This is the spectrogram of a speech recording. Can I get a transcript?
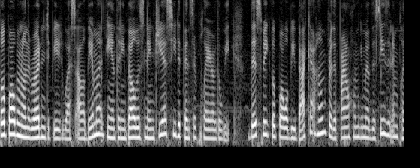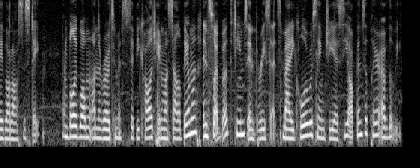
Football went on the road and defeated West Alabama. D'Anthony Bell was named GSC Defensive Player of the Week. This week, football will be back at home for the final home game of the season and play Valdosta State. And volleyball went on the road to Mississippi College and West Alabama and swept both teams in three sets. Maddie Cooler was named GSC Offensive Player of the Week.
